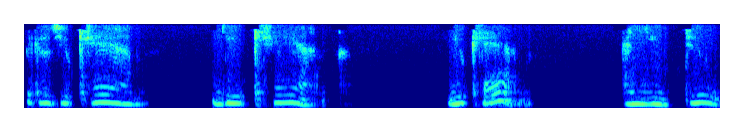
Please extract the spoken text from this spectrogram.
because you can, you can, you can, and you do.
